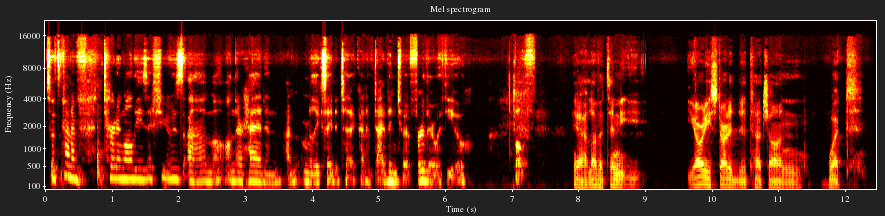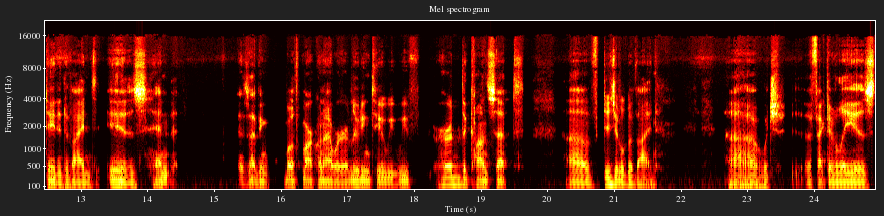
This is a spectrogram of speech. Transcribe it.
So it's kind of turning all these issues um, on their head and I'm, I'm really excited to kind of dive into it further with you both. Yeah, I love it. And you, you already started to touch on what data divide is. And as I think both Marco and I were alluding to, we, we've heard the concept of digital divide, uh, which effectively is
